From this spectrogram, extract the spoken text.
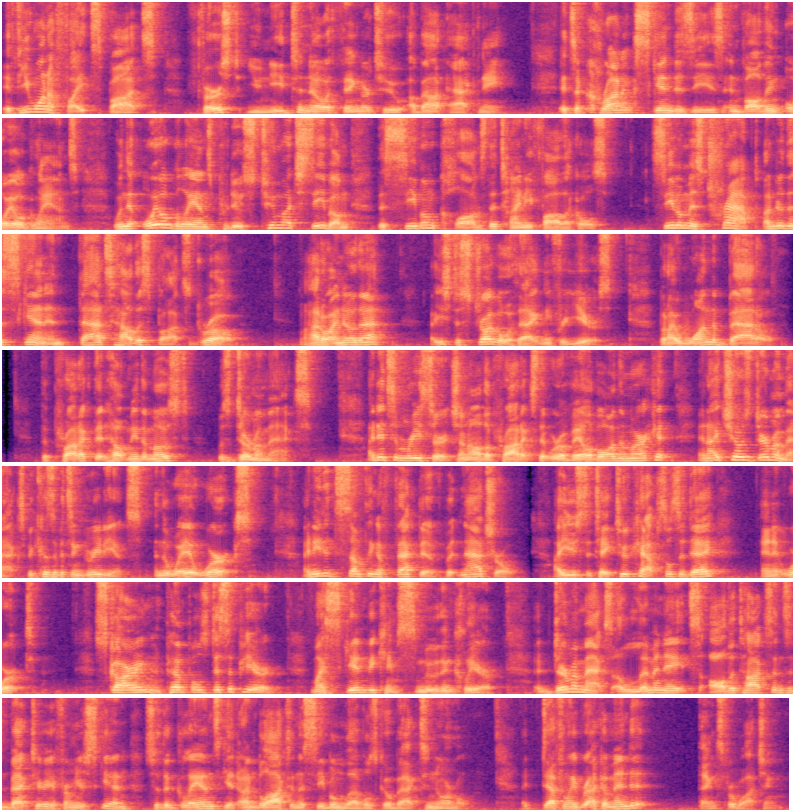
If you want to fight spots, first you need to know a thing or two about acne. It's a chronic skin disease involving oil glands. When the oil glands produce too much sebum, the sebum clogs the tiny follicles. Sebum is trapped under the skin, and that's how the spots grow. Well, how do I know that? I used to struggle with acne for years, but I won the battle. The product that helped me the most was Derminax. I did some research on all the products that were available on the market, and I chose Derminax because of its ingredients and the way it works. I needed something effective but natural. I used to take two capsules a day, and it worked. Scarring and pimples disappeared. My skin became smooth and clear. Derminax eliminates all the toxins and bacteria from your skin so the glands get unblocked and the sebum levels go back to normal. I definitely recommend it. Thanks for watching.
